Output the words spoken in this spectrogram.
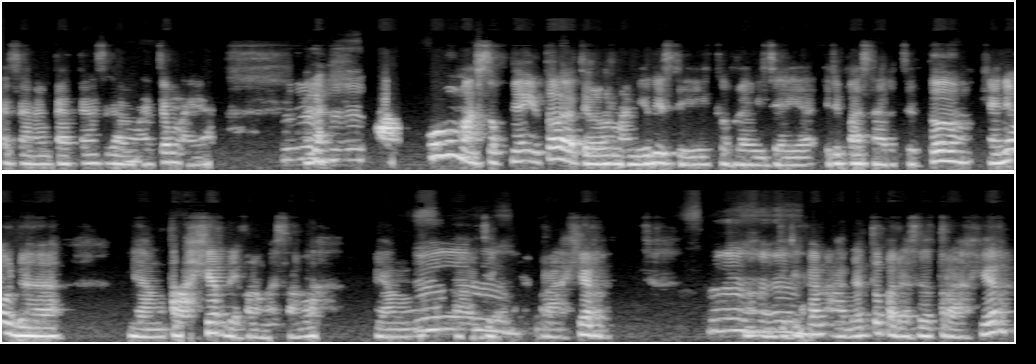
SNMPTN segala macam lah ya. Nah, aku masuknya itu lewat jalur mandiri sih ke Brawijaya. Jadi pas saat itu kayaknya udah yang terakhir deh kalau nggak salah, yang hmm. uh, terakhir. Uh, jadi kan ada tuh pada saat terakhir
